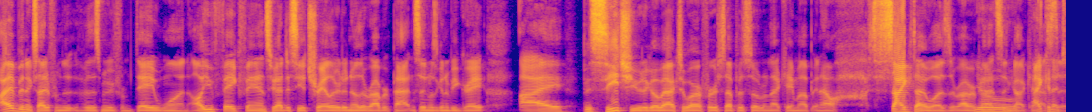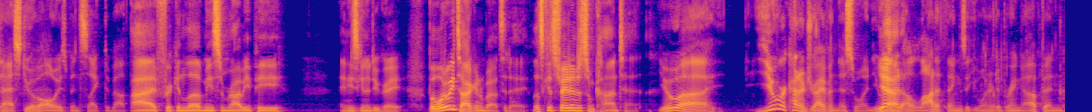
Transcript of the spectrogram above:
I've been excited from the, for this movie from day one. All you fake fans who had to see a trailer to know that Robert Pattinson was going to be great, I beseech you to go back to our first episode when that came up and how psyched I was that Robert You- Pattinson got cast. I can attest. You have always been psyched about that. I freaking love me some Robbie P, and he's going to do great. But what are we talking about today? Let's get straight into some content. You uh you were kind of driving this one. You Yeah. had a lot of things that you wanted to bring up and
